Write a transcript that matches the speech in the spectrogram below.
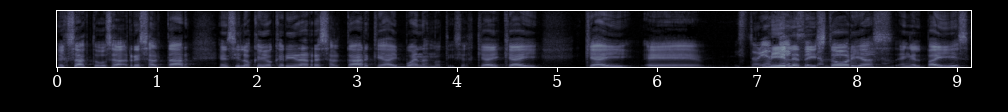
Exacto, o sea, resaltar, en sí lo que yo quería era resaltar que hay buenas noticias, que hay, que hay, que hay eh, miles de, historias en el país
